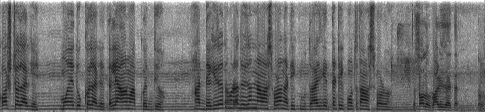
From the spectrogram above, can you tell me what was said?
কষ্ট লাগে মনে দুঃখ লাগে তাহলে আমার মাফ করে দিও। আর দেখি যে তোমরা দুজন নামাজ পড়ো না ঠিক মতো আজকের ঠিক মতো নামাজ পড়ো। চলো বাড়ি যাই তাহলে। চলো।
